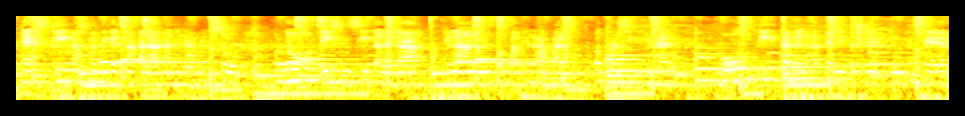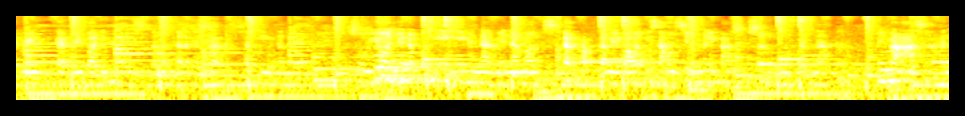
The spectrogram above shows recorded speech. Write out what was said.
next game, mas mabigat na kalaban na namin. So, no complacency talaga. Kailangan namin ito paghirapan, pagpersigihan. Buong team kami, lahat kami talaga ng team kasi every, everybody counts naman talaga sa, sa team na to. So, yun, yun ang pag-iigihan namin na mag-step up kami. Bawat isa kung sino na ipasok sa loob na may maaasahan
